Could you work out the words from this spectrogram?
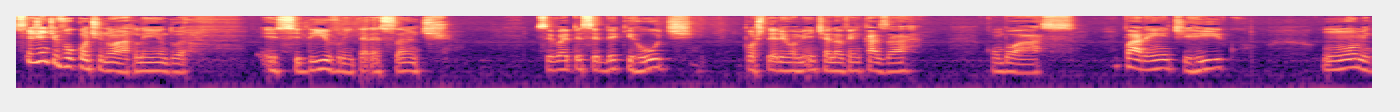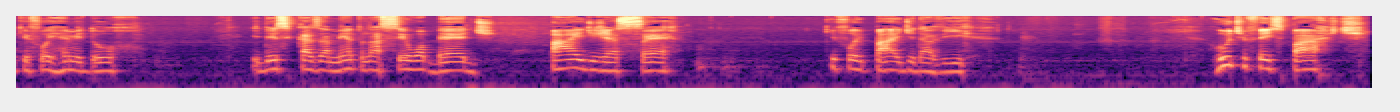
Se a gente for continuar lendo esse livro interessante, você vai perceber que Ruth, posteriormente, ela vem casar com Boaz, um parente rico, um homem que foi remidor. E desse casamento nasceu Obed, pai de Jessé, que foi pai de Davi. Ruth fez parte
